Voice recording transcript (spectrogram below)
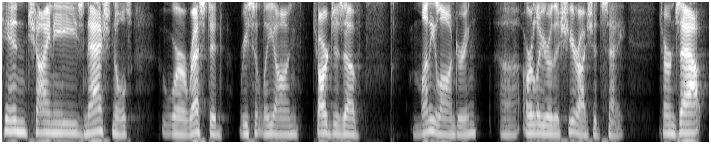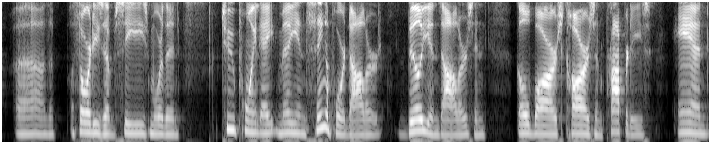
10 Chinese nationals who were arrested recently on charges of money laundering uh, earlier this year, I should say. Turns out uh, the authorities have seized more than 2.8 million Singapore dollars billion dollars in gold bars, cars, and properties, and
